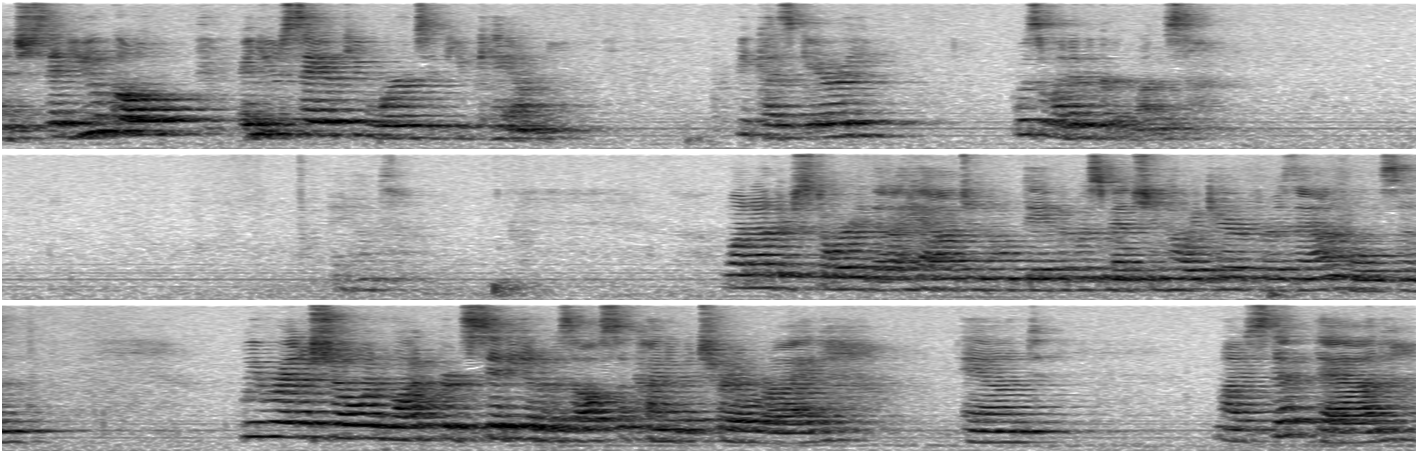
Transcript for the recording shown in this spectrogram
And she said, you go and you say a few words if you can. Because Gary was one of the good ones. And one other story that I had, you know, David was mentioning how he cared for his animals. And we were at a show in Watford City, and it was also kind of a trail ride. And my stepdad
